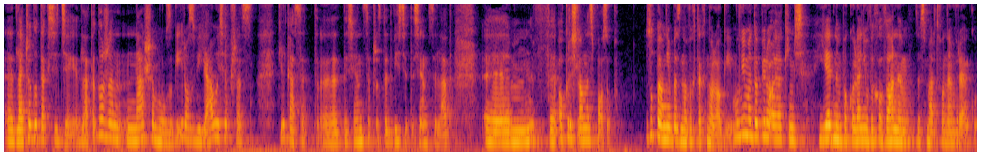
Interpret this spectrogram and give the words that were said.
E, dlaczego tak się dzieje? Dlatego, że nasze mózgi rozwijały się przez kilkaset e, tysięcy, przez te 200 tysięcy lat w określony sposób zupełnie bez nowych technologii. Mówimy dopiero o jakimś jednym pokoleniu wychowanym ze smartfonem w ręku.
